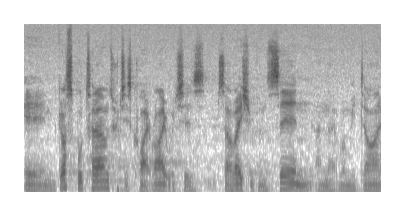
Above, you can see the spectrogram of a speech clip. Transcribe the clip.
in gospel terms, which is quite right, which is salvation from sin, and that when we die,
